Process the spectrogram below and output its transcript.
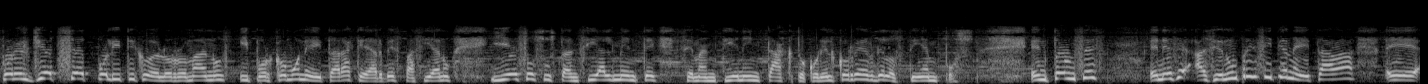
por el jet set político de los romanos y por cómo necesitara quedar Vespasiano, y eso sustancialmente se mantiene intacto con el correr de los tiempos. Entonces, en ese, así en un principio necesitaba eh,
